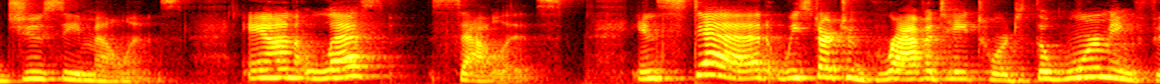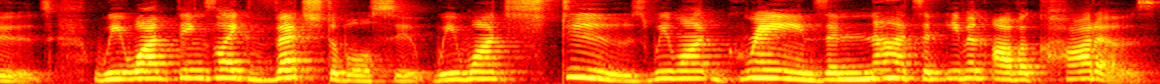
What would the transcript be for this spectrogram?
juicy melons and less salads. Instead, we start to gravitate towards the warming foods. We want things like vegetable soup, we want stews, we want grains and nuts and even avocados.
